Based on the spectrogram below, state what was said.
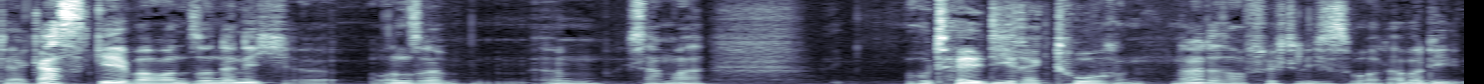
der Gastgeber, und so nenne ich äh, unsere, ähm, ich sag mal, Hoteldirektoren, ne, das ist auch ein fürchterliches Wort, aber die,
